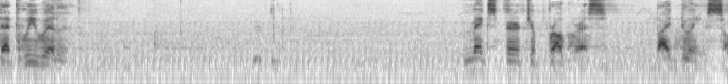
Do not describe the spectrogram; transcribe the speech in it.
that we will make spiritual progress by doing so.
